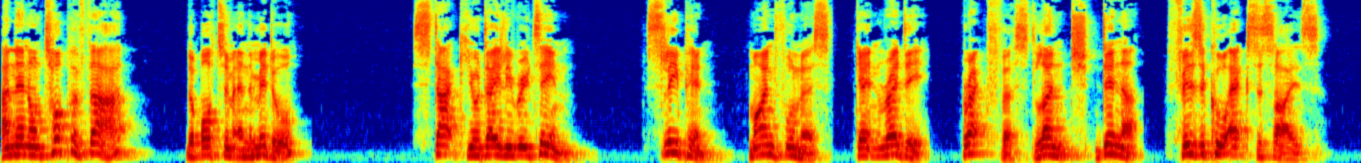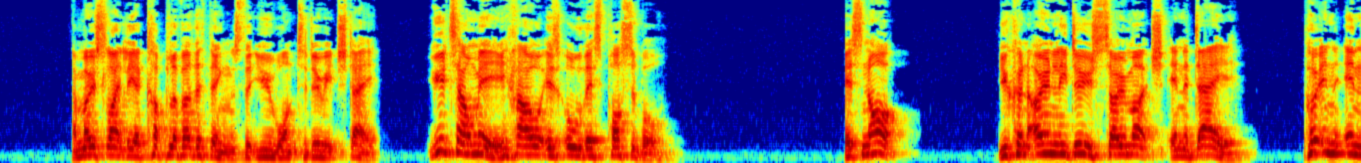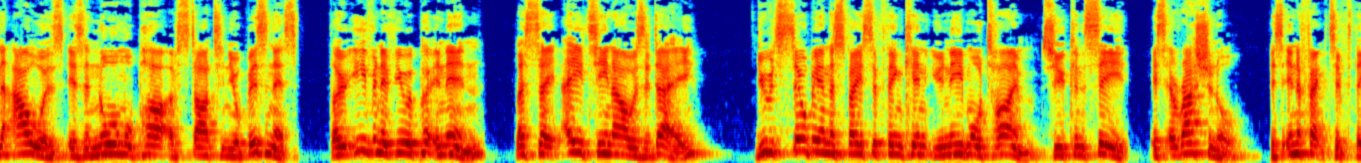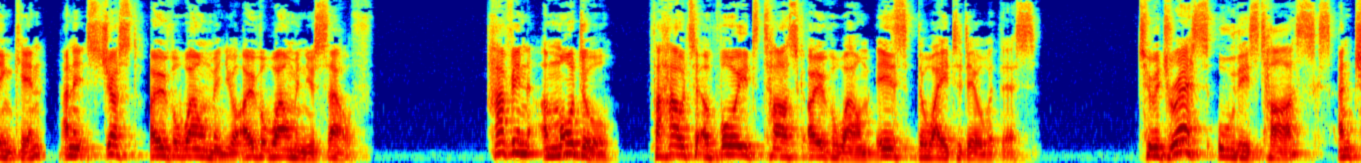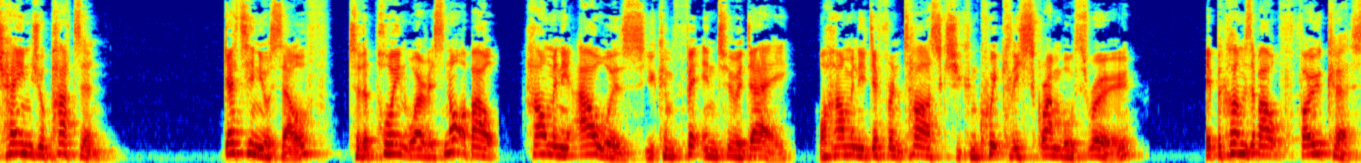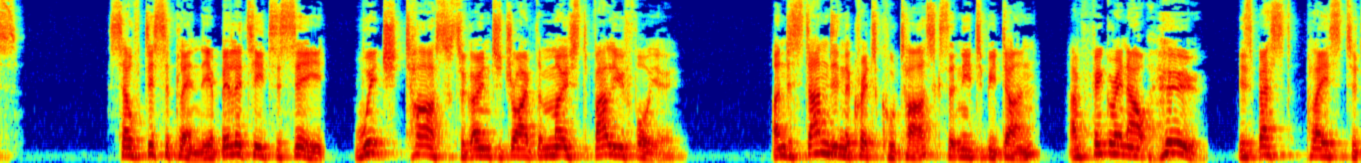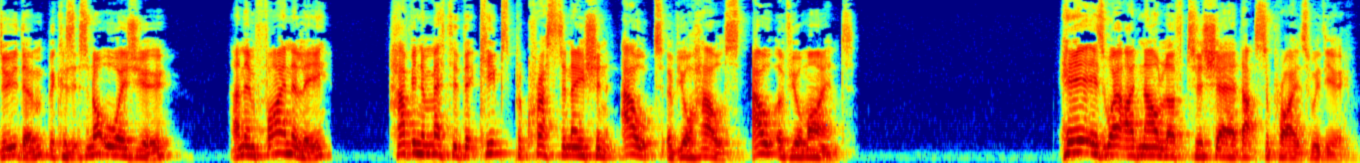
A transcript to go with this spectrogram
And then on top of that, the bottom and the middle, stack your daily routine, sleeping, mindfulness, getting ready, breakfast, lunch, dinner, physical exercise, and most likely a couple of other things that you want to do each day. You tell me, how is all this possible? It's not. You can only do so much in a day. Putting in the hours is a normal part of starting your business. Though even if you were putting in, let's say 18 hours a day, you would still be in the space of thinking you need more time. So you can see it's irrational. It's ineffective thinking and it's just overwhelming. You're overwhelming yourself. Having a model for how to avoid task overwhelm is the way to deal with this. To address all these tasks and change your pattern, getting yourself to the point where it's not about how many hours you can fit into a day or how many different tasks you can quickly scramble through. It becomes about focus self-discipline, the ability to see which tasks are going to drive the most value for you, understanding the critical tasks that need to be done and figuring out who is best placed to do them because it's not always you. And then finally, having a method that keeps procrastination out of your house, out of your mind. Here is where I'd now love to share that surprise with you.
